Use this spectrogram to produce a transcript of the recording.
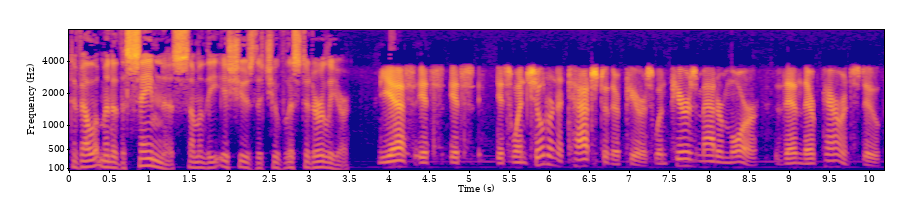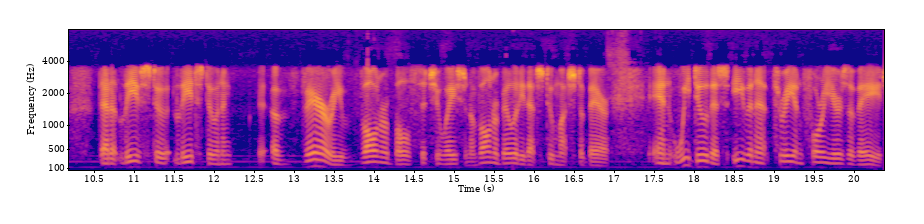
development of the sameness. Some of the issues that you've listed earlier. Yes, it's it's it's when children attach to their peers, when peers matter more than their parents do, that it leads to leads to an a very vulnerable situation, a vulnerability that's too much to bear. And we do this even at three and four years of age.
